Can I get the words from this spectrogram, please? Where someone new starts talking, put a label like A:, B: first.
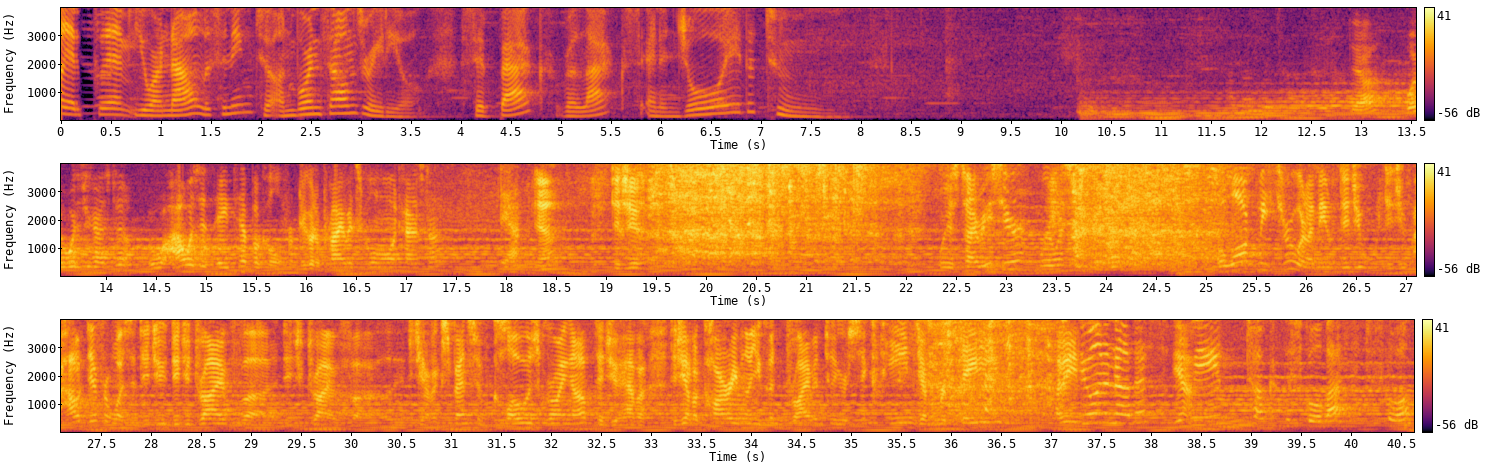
A: FM.
B: You are now listening to Unborn Sounds Radio. Sit back, relax, and enjoy the tunes.
C: Yeah? What, what did you guys do? How was it atypical from, did you go to private school and all that kind of stuff?
D: Yeah.
C: Yeah? Did you? Was Tyrese here? Where was Well, walk me through it. I mean, did you, did you, how different was it? Did you, did you drive, uh, did you drive, uh, did you have expensive clothes growing up? Did you have a, did you have a car even though you couldn't drive until you were 16? Did you have a Mercedes? I mean,
D: Do you want to know this?
C: Yeah.
D: We took the school bus to school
